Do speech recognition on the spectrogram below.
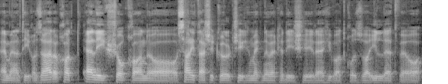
emelték az árakat. Elég sokan a szállítási költség megnevekedésére hivat hivatkozva, illetve a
